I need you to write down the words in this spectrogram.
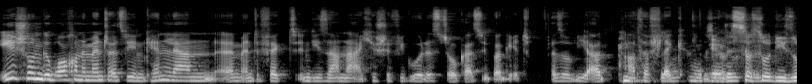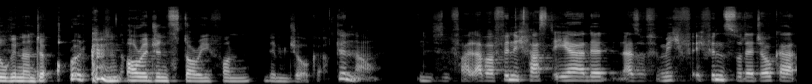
eh schon gebrochene Mensch, als wir ihn kennenlernen, im Endeffekt in diese anarchische Figur des Jokers übergeht. Also wie Ar- Arthur Fleck. So Okay, das ist das so die sogenannte Or- Origin Story von dem Joker. Genau, in diesem Fall. Aber finde ich fast eher, der, also für mich, ich finde es so, der Joker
